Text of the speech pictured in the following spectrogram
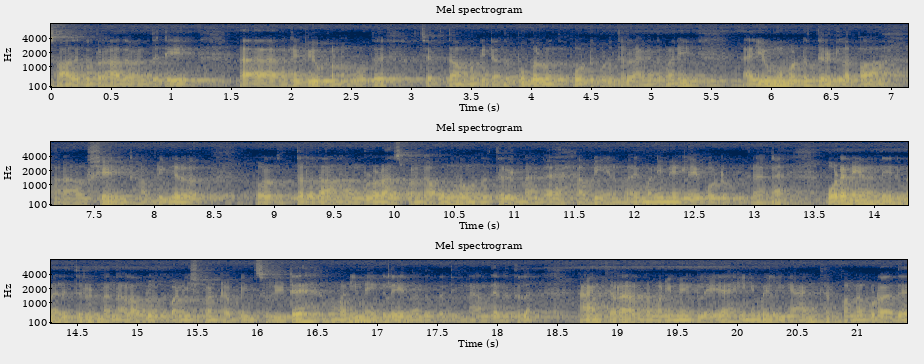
ஸோ அதுக்கப்புறம் அதை வந்துட்டு ரிவ்யூ பண்ணும்போது செஃப் தாமுக்கிட்ட வந்து புகழ் வந்து போட்டு கொடுத்துட்றாங்க. இந்த மாதிரி இவங்க மட்டும் திருடலப்பா உஷேன் அப்படிங்கிற ஒருத்தர் தான் அவங்களோட ஹஸ்பண்ட் அவங்களும் வந்து திருடினாங்க அப்படிங்கிற மாதிரி மணிமேகலையை போட்டு கொடுக்குறாங்க. உடனே வந்து இது மாதிரி திருடினனால அவங்களுக்கு பனிஷ்மெண்ட் அப்படின்னு சொல்லிட்டு மணிமேகலையை வந்து பார்த்திங்கன்னா அந்த இடத்துல ஆங்கராக இருந்த மணிமேகலையை இனிமேல் நீங்கள் ஆங்கர் பண்ணக்கூடாது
